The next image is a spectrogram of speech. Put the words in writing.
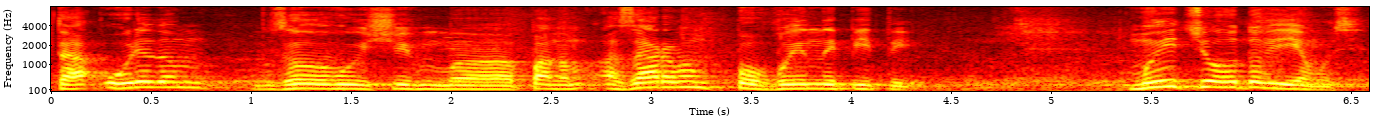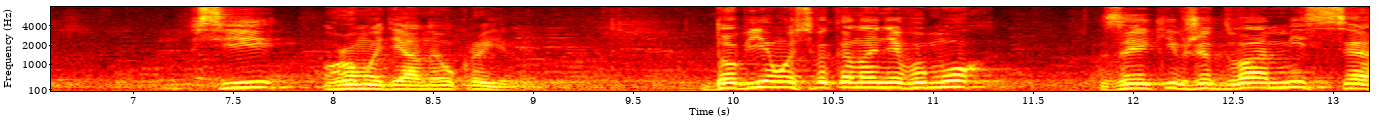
та урядом з головуючим е, паном Азаровим повинні піти. Ми цього доб'ємось, всі громадяни України. Доб'ємось виконання вимог, за які вже два місяці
